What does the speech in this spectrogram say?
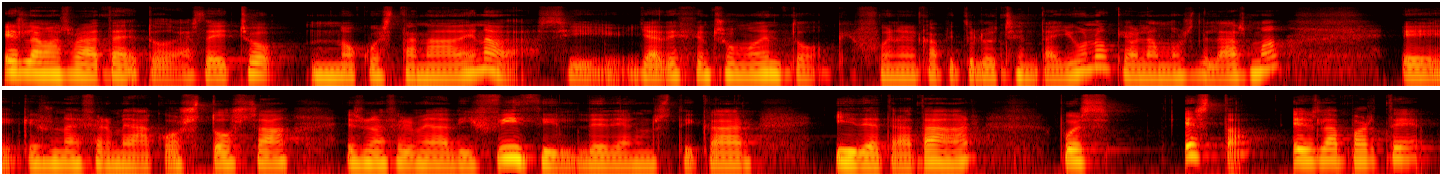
es la más barata de todas. De hecho, no cuesta nada de nada. Si ya dije en su momento, que fue en el capítulo 81, que hablamos del asma, eh, que es una enfermedad costosa, es una enfermedad difícil de diagnosticar y de tratar, pues esta es la parte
